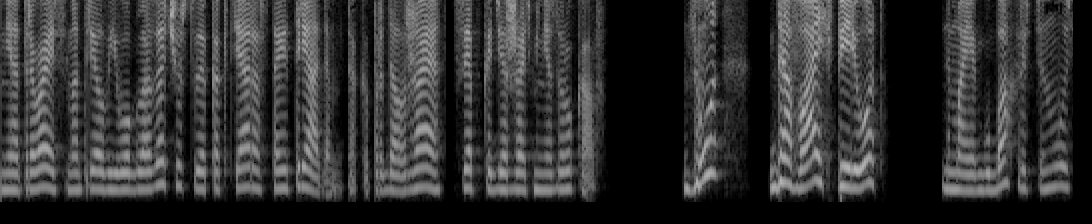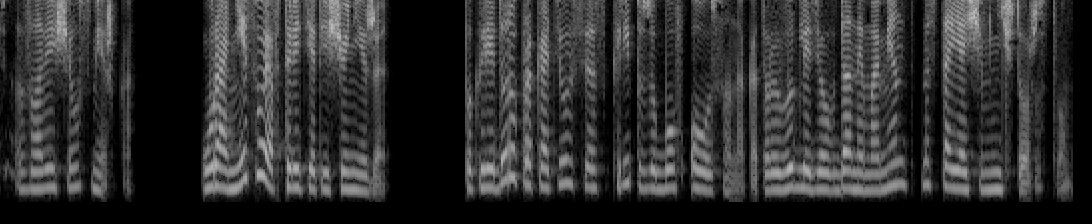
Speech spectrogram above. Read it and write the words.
Не отрываясь, смотрел в его глаза, чувствуя, как Тиара стоит рядом, так и продолжая цепко держать меня за рукав. «Ну, давай, вперед!» На моих губах растянулась зловещая усмешка. «Урони свой авторитет еще ниже!» По коридору прокатился скрип зубов Оусона, который выглядел в данный момент настоящим ничтожеством.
